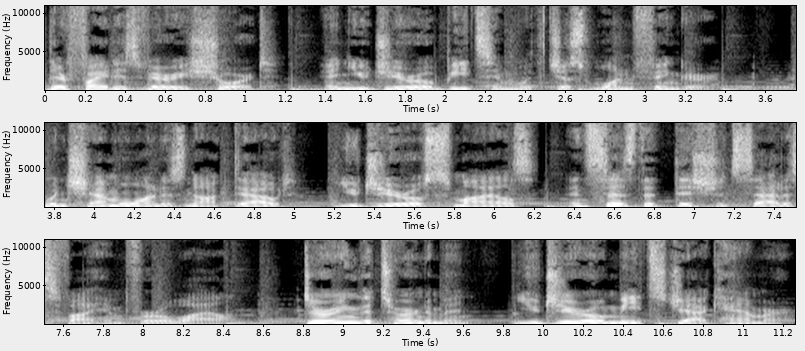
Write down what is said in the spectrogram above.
Their fight is very short, and Yujiro beats him with just one finger. When Chamuan is knocked out, Yujiro smiles and says that this should satisfy him for a while. During the tournament, Yujiro meets Jack Hammer.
